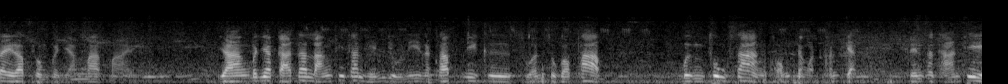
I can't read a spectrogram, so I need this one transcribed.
ได้รับชมกันอย่างมากมาย อย่างบรรยากาศด้านหลังที่ท่านเห็นอยู่นี้นะครับ นี่คือสวนสุขภาพบึงทุ่งสร้างของจังหวัดขอนแก่น เป็นสถานที่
